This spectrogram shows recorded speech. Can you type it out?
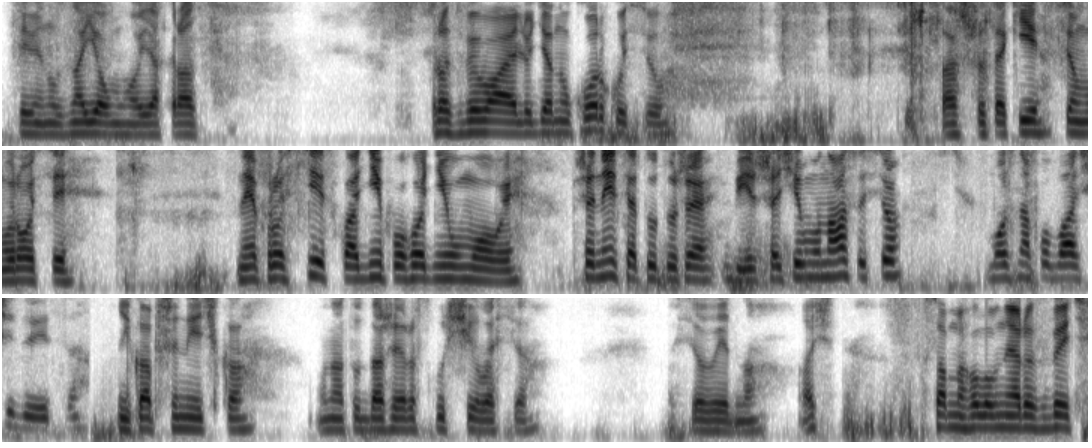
Це він у знайомого якраз розбиває людяну коркусю. Так що такі в цьому році непрості, складні погодні умови. Пшениця тут уже більша, ніж у нас. Ось можна побачити, дивіться. Яка пшеничка. Вона тут навіть розкущилася. Ось видно, бачите? Саме головне розбити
